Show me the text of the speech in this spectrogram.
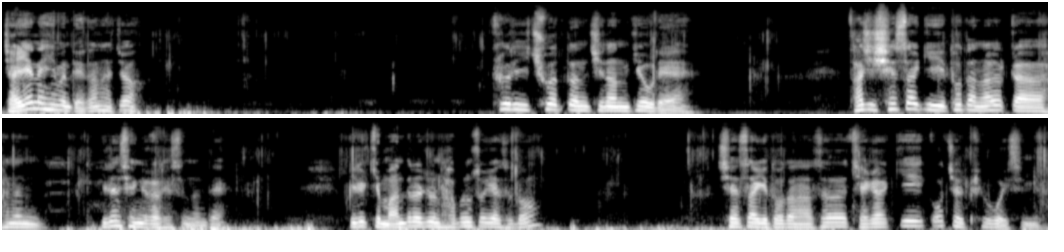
자연의 힘은 대단하죠. 그리 추웠던 지난 겨울에 다시 새싹이 돋아날까 하는 이런 생각을 했었는데 이렇게 만들어준 화분 속에서도 새싹이 돋아나서 제각기 꽃을 피우고 있습니다.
